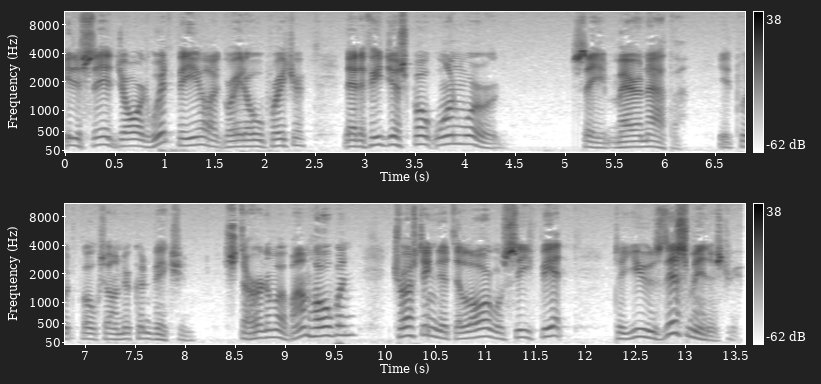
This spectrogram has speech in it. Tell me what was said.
It is said, George Whitefield, a great old preacher, that if he just spoke one word, say Maranatha, it put folks under conviction, stirred them up. I'm hoping, trusting that the Lord will see fit to use this ministry,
